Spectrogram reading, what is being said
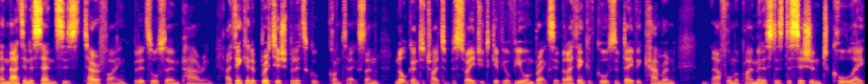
And that, in a sense, is terrifying, but it's also empowering. I think, in a British political context, I'm not going to try to persuade you to give your view on Brexit, but I think, of course, of David Cameron, our former Prime Minister's decision to call a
